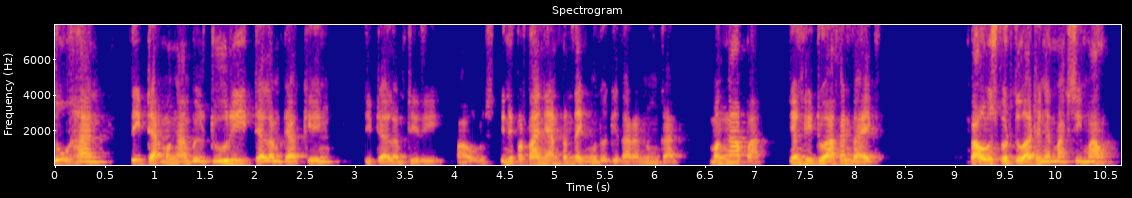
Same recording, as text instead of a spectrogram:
Tuhan tidak mengambil duri dalam daging di dalam diri Paulus. Ini pertanyaan penting untuk kita renungkan. Mengapa? Yang didoakan baik. Paulus berdoa dengan maksimal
